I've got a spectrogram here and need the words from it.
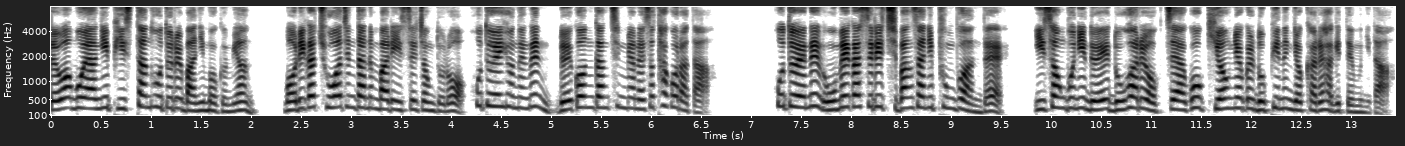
뇌와 모양이 비슷한 호두를 많이 먹으면 머리가 좋아진다는 말이 있을 정도로 호두의 효능은 뇌 건강 측면에서 탁월하다. 호두에는 오메가3 지방산이 풍부한데 이 성분이 뇌의 노화를 억제하고 기억력을 높이는 역할을 하기 때문이다.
